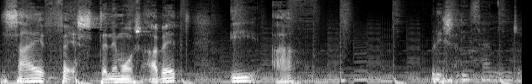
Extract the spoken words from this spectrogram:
SAE Fest. Tenemos a Beth y a Brisa. Ninja.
